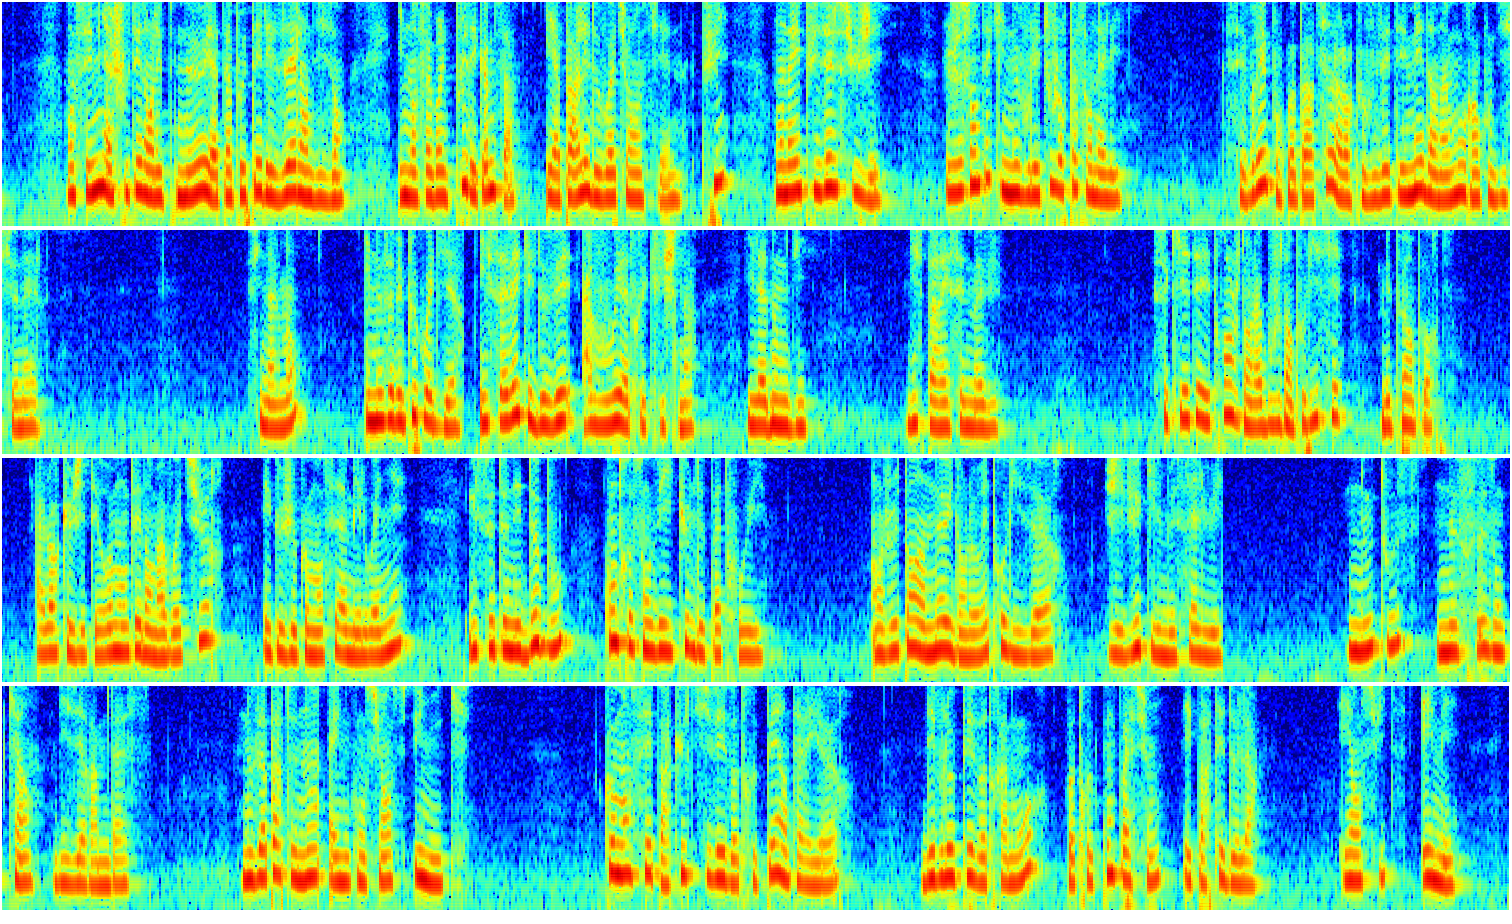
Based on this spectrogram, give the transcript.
On s'est mis à shooter dans les pneus et à tapoter les ailes en disant Il n'en fabrique plus des comme ça, et à parler de voitures anciennes. Puis, on a épuisé le sujet. Je sentais qu'il ne voulait toujours pas s'en aller. C'est vrai, pourquoi partir alors que vous êtes aimé d'un amour inconditionnel? Finalement, il ne savait plus quoi dire. Il savait qu'il devait avouer être Krishna. Il a donc dit disparaissait de ma vue. Ce qui était étrange dans la bouche d'un policier, mais peu importe. Alors que j'étais remontée dans ma voiture et que je commençais à m'éloigner, il se tenait debout contre son véhicule de patrouille. En jetant un œil dans le rétroviseur, j'ai vu qu'il me saluait. Nous tous ne faisons qu'un, disait Ramdas. Nous appartenons à une conscience unique. Commencez par cultiver votre paix intérieure, développez votre amour, votre compassion et partez de là. Et ensuite, aimez.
